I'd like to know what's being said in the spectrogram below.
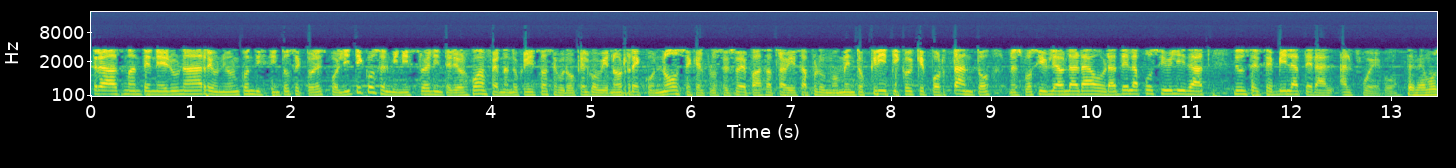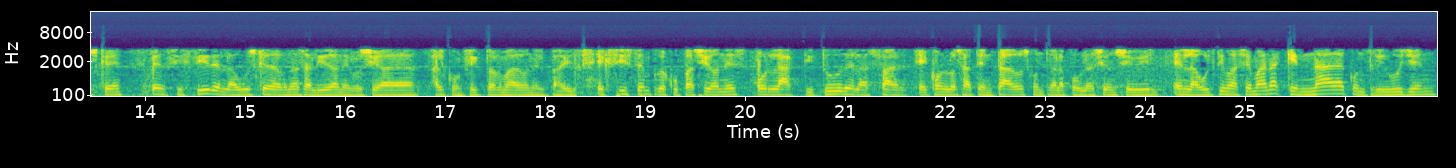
Tras mantener una reunión con distintos sectores políticos, el ministro del Interior, Juan Fernando Cristo, aseguró que el gobierno reconoce que el proceso de paz atraviesa por un momento crítico y que, por tanto, no es posible hablar ahora de la posibilidad de un cese bilateral al fuego. Tenemos que persistir en la búsqueda de una salida negociada al conflicto armado en el país. Existen preocupaciones por la actitud de las FARC eh, con los atentados contra la población civil en la última semana que nada contribuyen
